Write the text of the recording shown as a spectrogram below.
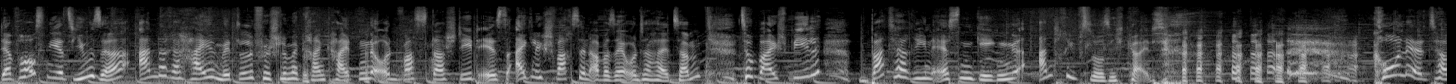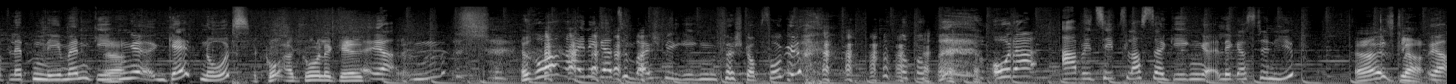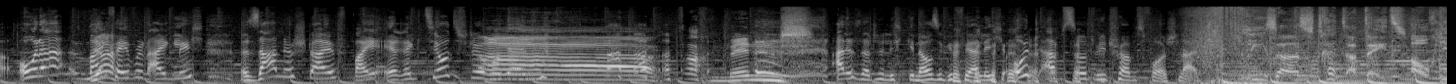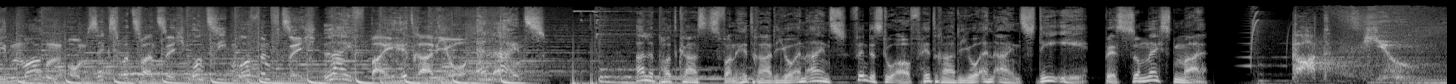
Da posten jetzt User andere Heilmittel für schlimme Krankheiten und was da steht ist eigentlich Schwachsinn, aber sehr unterhaltsam. Zum Beispiel Batterien essen gegen Antriebslosigkeit. Kohletabletten nehmen gegen Geldnot. Ko äh, Kohle, Geld. Ja. mm. Rohrreiniger zum Beispiel gegen Verstopfung. Oder ABC-Pflaster gegen Legasthenie. Ja, ist klar. Ja. Oder mein Ja. Favorite eigentlich, Sahne steif bei Erektionsstörungen. Ah, ach Mensch. Alles natürlich genauso gefährlich und absurd wie Trumps Vorschlag. Lisas Trend Update. Auch jeden Morgen um 6.20 Uhr und 7.50 Uhr. Live bei Hitradio N1. Alle Podcasts von Hitradio N1 findest du auf hitradio n1.de. Bis zum nächsten Mal. Pod You.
